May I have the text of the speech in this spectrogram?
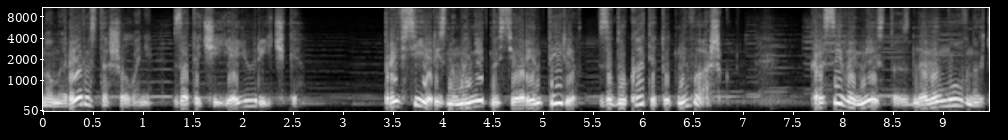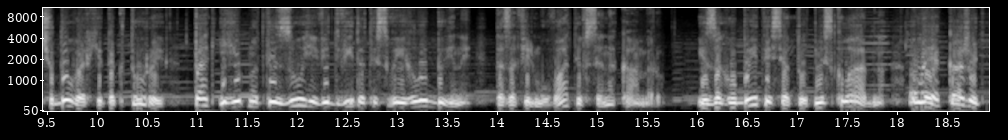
номери розташовані за течією річки. При всій різноманітності орієнтирів заблукати тут не важко. Красиве місто з невимовно чудовою архітектурою так і гіпнотизує відвідати свої глибини та зафільмувати все на камеру. І загубитися тут не складно, але, як кажуть,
